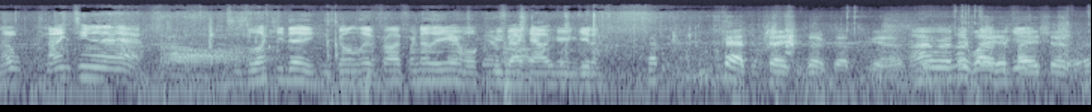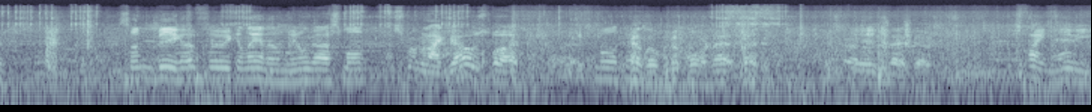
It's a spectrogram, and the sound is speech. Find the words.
Nope, 19 and a half. This is a lucky day. He's gonna live probably for another year and we'll be back out here and get him. Captain Chase is hooked up again. All right, we're He hooked up waited again. patiently. Something big. Hopefully we can land him. We don't got a small, Swimming like Joe's, but small Got a little bit more than that. but- Yeah. That goes. He's fighting heavy.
